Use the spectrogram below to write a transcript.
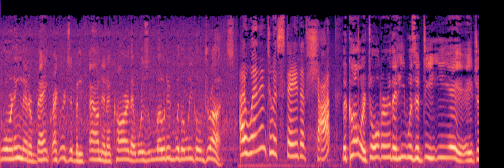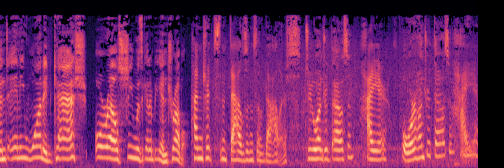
warning that her bank records had been found in a car that was loaded with illegal drugs. I went into a state of shock. The caller told her that he was a DEA agent and he wanted cash, or else she was going to be in trouble. Hundreds and thousands of dollars. 200,000? Higher. 400,000? Higher.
